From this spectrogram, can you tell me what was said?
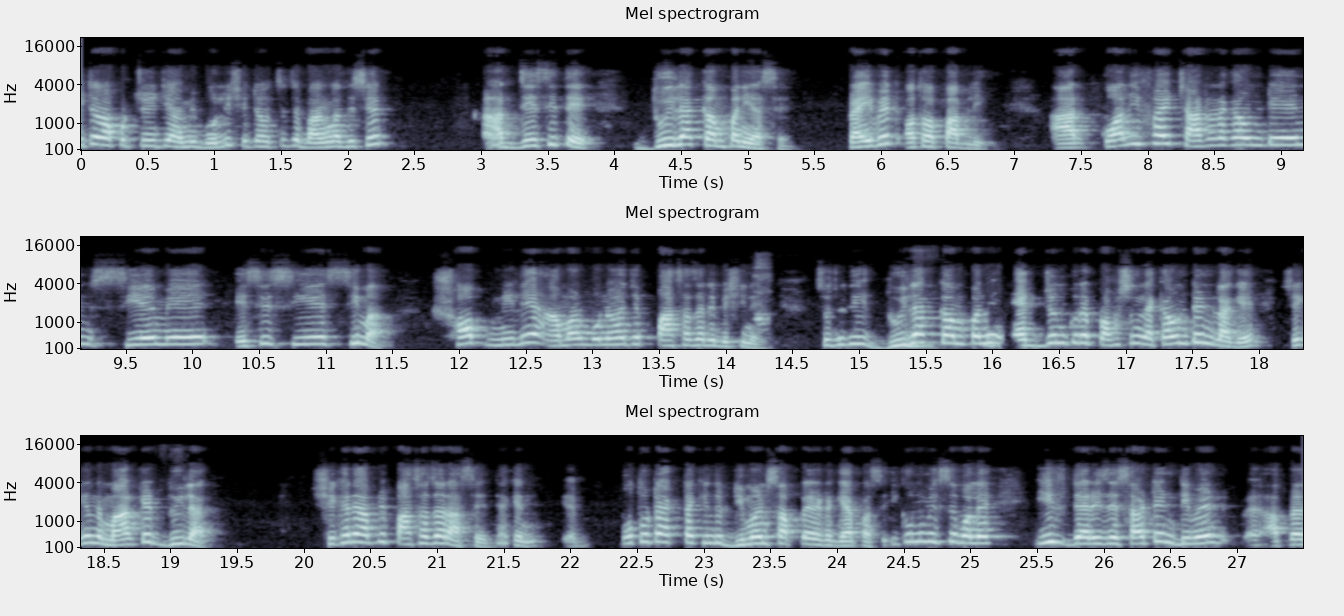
এটার অপরচুনিটি আমি বলি, সেটা হচ্ছে যে বাংলাদেশে আর জেসিতে দুই লাখ কোম্পানি আছে প্রাইভেট অথবা পাবলিক আর qualified charter accountant CMA ACCA CIMA সব মিলে আমার মনে হয় যে পাঁচ হাজারের বেশি নেই। সো যদি দুই লাখ কোম্পানি একজন করে প্রফেশনাল অ্যাকাউন্টেন্ট লাগে সেখানে মার্কেট দুই লাখ। সেখানে আপনি পাঁচ হাজার আছে। দেখেন কতটা একটা কিন্তু ডিমান্ড সাপ্লাই একটা গ্যাপ আছে। ইকোনমিক্সে বলে if there is a certain demand আপনার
